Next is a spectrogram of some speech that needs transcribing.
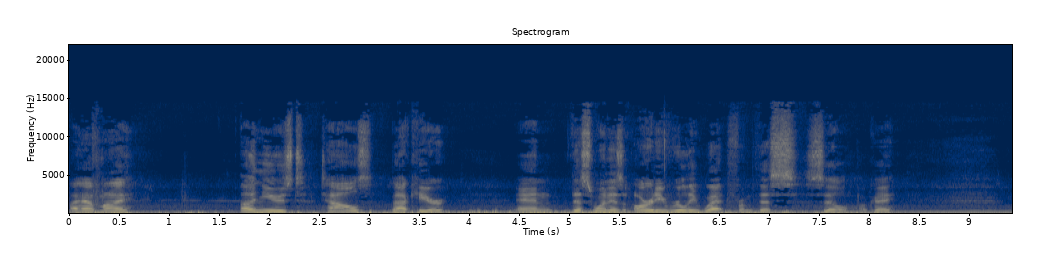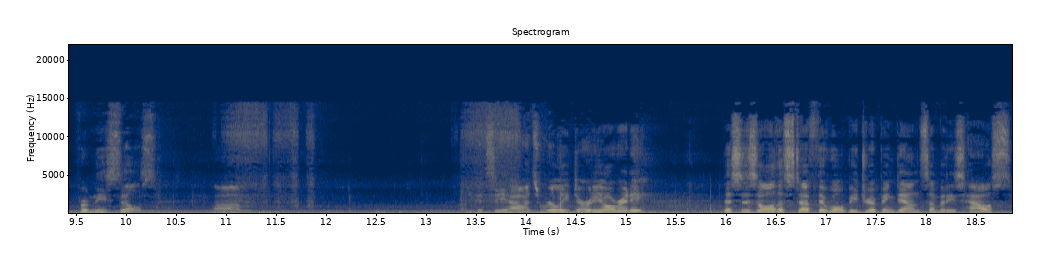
I have my unused towels back here and this one is already really wet from this sill, okay? From these sills. Um, you can see how it's really dirty already. This is all the stuff that won't be dripping down somebody's house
